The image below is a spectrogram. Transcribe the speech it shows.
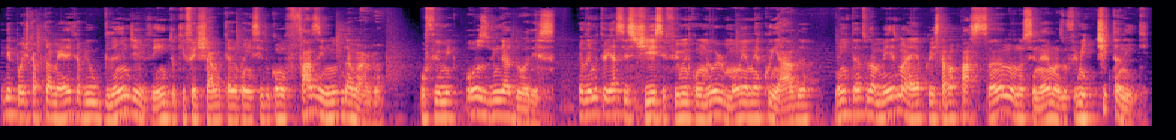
E depois de Capitão América veio o grande evento que fechava o que era conhecido como Fase 1 da Marvel. O filme Os Vingadores. Eu lembro que eu ia assistir esse filme com o meu irmão e a minha cunhada. No entanto, na mesma época estava passando nos cinemas o filme Titanic.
